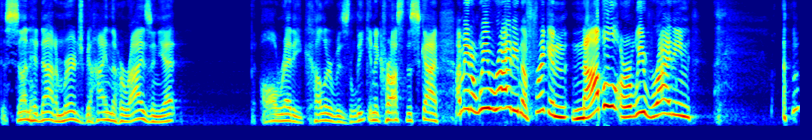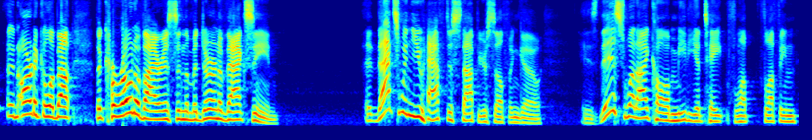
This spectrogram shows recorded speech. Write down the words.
The sun had not emerged behind the horizon yet, but already color was leaking across the sky. I mean, are we writing a freaking novel or are we writing an article about the coronavirus and the Moderna vaccine? That's when you have to stop yourself and go, is this what I call media taint fluffing?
